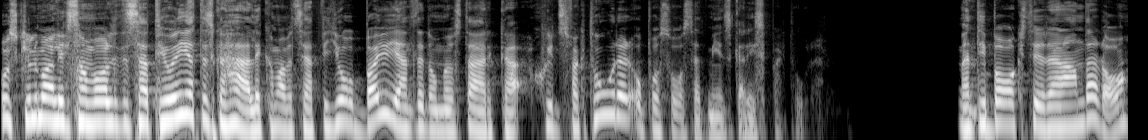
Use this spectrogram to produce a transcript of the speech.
Och skulle man liksom vara lite så här teoretisk och härlig kan man väl säga att vi jobbar ju egentligen med att stärka skyddsfaktorer och på så sätt minska riskfaktorer. Men tillbaks till det andra då.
